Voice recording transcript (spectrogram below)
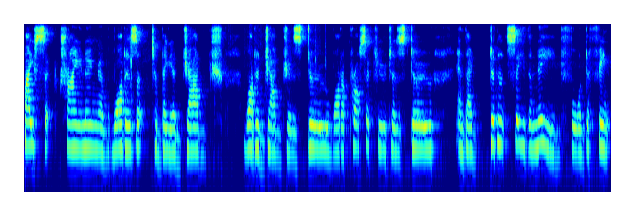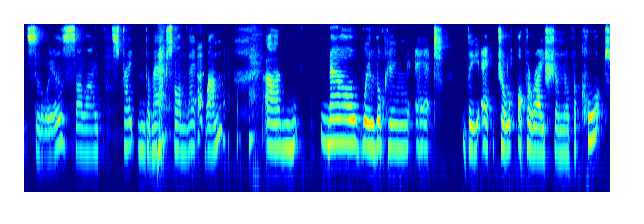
basic training of what is it to be a judge, what do judges do, what do prosecutors do, and they didn't see the need for defence lawyers, so I straightened them out on that one. Um, now we're looking at the actual operation of a court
